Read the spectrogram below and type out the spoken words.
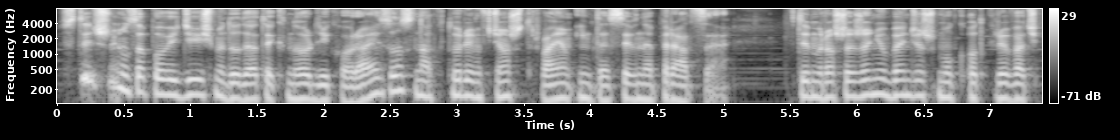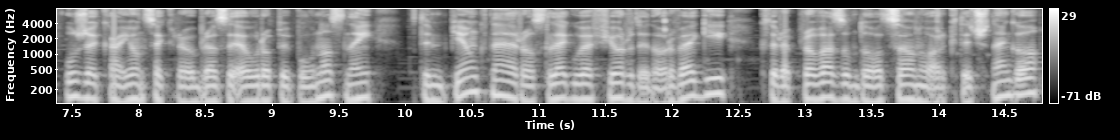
W styczniu zapowiedzieliśmy dodatek Nordic Horizons, na którym wciąż trwają intensywne prace. W tym rozszerzeniu będziesz mógł odkrywać urzekające krajobrazy Europy Północnej, w tym piękne, rozległe fiordy Norwegii, które prowadzą do Oceanu Arktycznego,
